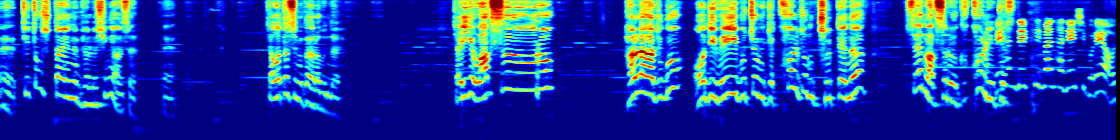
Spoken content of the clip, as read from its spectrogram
예, 뒤통수 따위는 별로 신경 안 써요. 예. 자 어떻습니까 여러분들? 자 이게 왁스로 발라가지고 어디 웨이브 좀 이렇게 컬 좀 줄 때는 센 왁스로 그컬 이렇게 한대 필만 하네 시골에 어휴.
